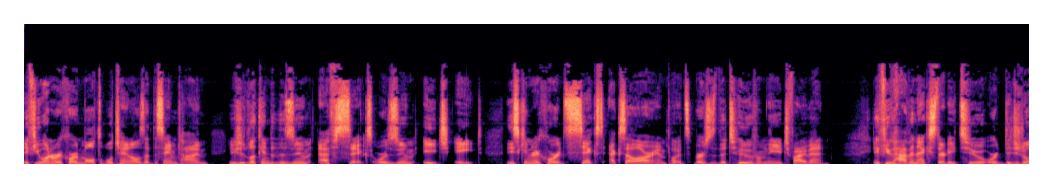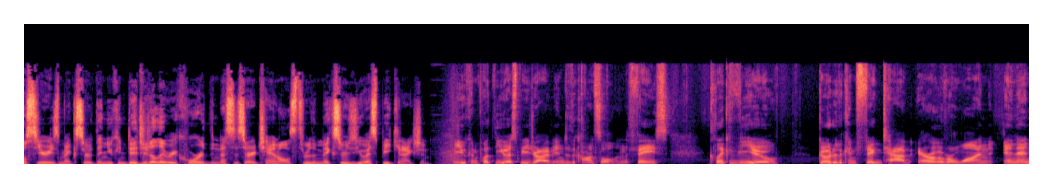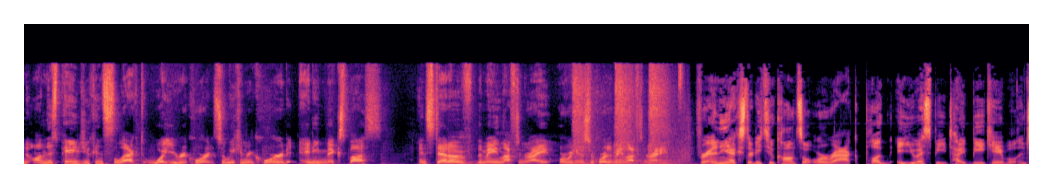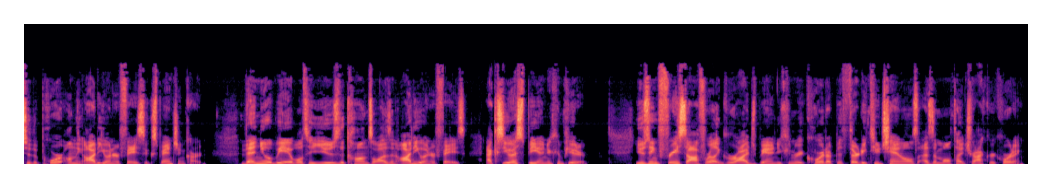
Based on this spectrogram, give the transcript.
If you want to record multiple channels at the same time, you should look into the Zoom F6 or Zoom H8. These can record six XLR inputs versus the two from the H5n. If you have an X32 or digital series mixer, then you can digitally record the necessary channels through the mixer's USB connection. You can put the USB drive into the console in the face, click View, go to the config tab, arrow over one, and then on this page you can select what you record. So we can record any mix bus instead of the main left and right, or we can just record the main left and right. For any X32 console or rack, plug a USB Type B cable into the port on the audio interface expansion card. Then you will be able to use the console as an audio interface, XUSB on your computer. Using free software like GarageBand, you can record up to 32 channels as a multi-track recording.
